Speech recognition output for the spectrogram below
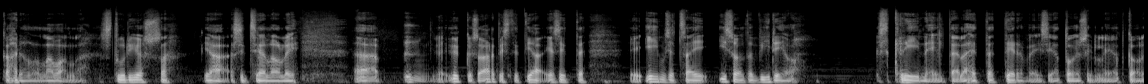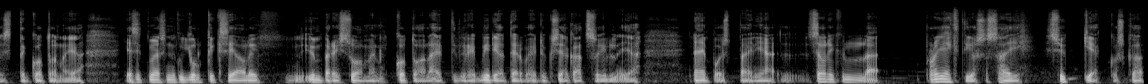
kahdella lavalla studiossa ja sitten siellä oli ää, ykkösartistit ja, ja sitten ihmiset sai isoilta video screeneiltä lähettää terveisiä toisille, jotka oli sitten kotona. Ja, ja sitten myös niin kuin julkiksia oli ympäri Suomen kotoa lähetti videotervehdyksiä katsojille ja näin poispäin. Ja se oli kyllä projekti, jossa sai sykkiä, koska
